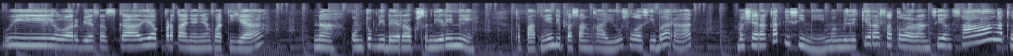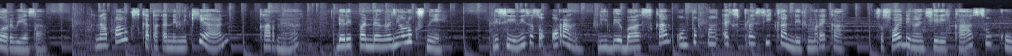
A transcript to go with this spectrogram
Wih, luar biasa sekali ya pertanyaannya Fatia. Nah, untuk di daerah aku sendiri nih, tepatnya di Pasangkayu, Sulawesi Barat, masyarakat di sini memiliki rasa toleransi yang sangat luar biasa. Kenapa Lux katakan demikian? Karena dari pandangannya Lux nih, di sini seseorang dibebaskan untuk mengekspresikan diri mereka sesuai dengan ciri khas suku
